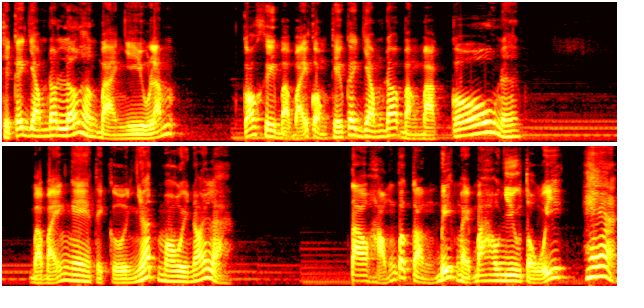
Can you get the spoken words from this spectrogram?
Thì cái dòng đó lớn hơn bà nhiều lắm. Có khi bà Bảy còn kêu cái dòng đó bằng bà cố nữa. Bà Bảy nghe thì cười nhếch môi nói là Tao không có cần biết mày bao nhiêu tuổi, ha?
